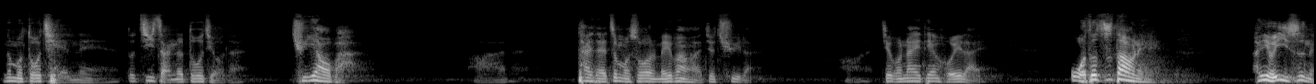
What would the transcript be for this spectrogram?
那么多钱呢，都积攒了多久了，去要吧啊。太太这么说，没办法就去了，啊！结果那一天回来，我都知道呢，很有意思呢，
